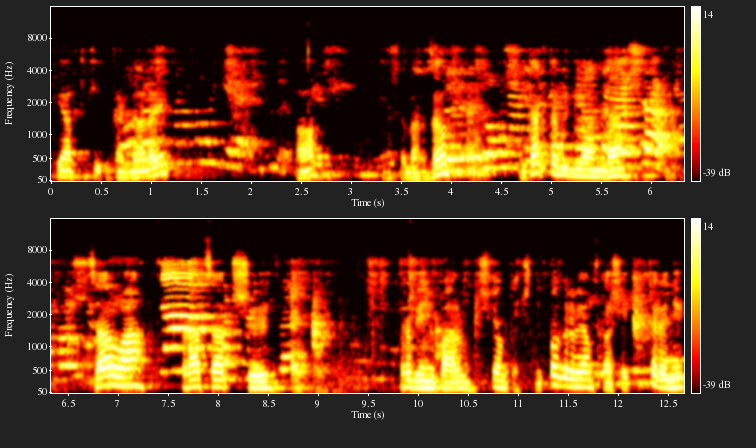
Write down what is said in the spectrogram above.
kwiatki i tak dalej. O, proszę bardzo. I tak to wygląda. Cała praca przy robieniu palm świątecznych. Pozdrawiam Stasiek w terenie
